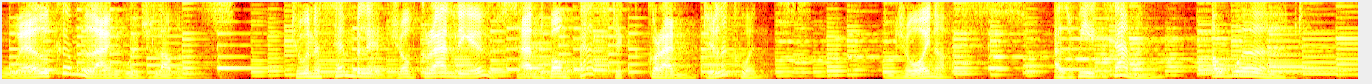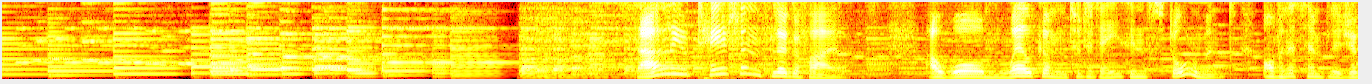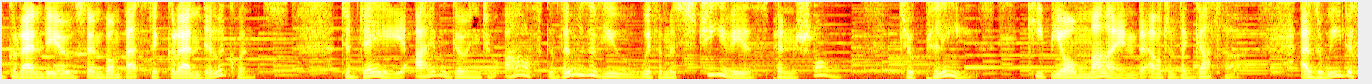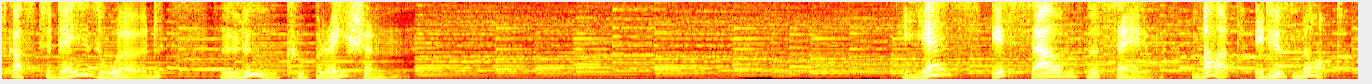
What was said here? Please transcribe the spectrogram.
Welcome, language lovers, to an assemblage of grandiose and bombastic grandiloquence. Join us as we examine a word. Salutations, logophiles! A warm welcome to today's installment of an assemblage of grandiose and bombastic grandiloquence. Today I'm going to ask those of you with a mischievous penchant to please keep your mind out of the gutter as we discuss today's word, lucubration. Yes, it sounds the same, but it is not.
